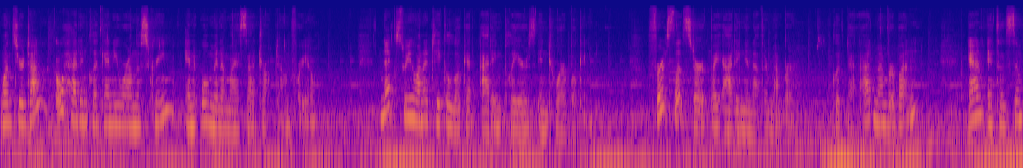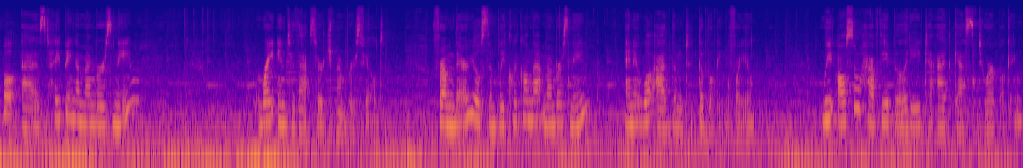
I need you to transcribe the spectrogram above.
Once you're done, go ahead and click anywhere on the screen and it will minimize that drop down for you. Next, we want to take a look at adding players into our booking. First, let's start by adding another member. Click that add member button and it's as simple as typing a member's name right into that search members field. From there, you'll simply click on that member's name and it will add them to the booking for you. We also have the ability to add guests to our booking.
